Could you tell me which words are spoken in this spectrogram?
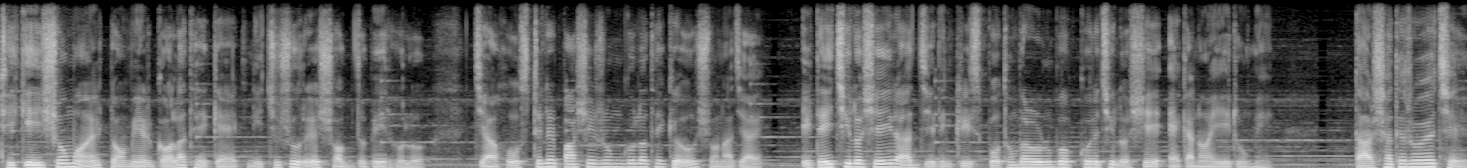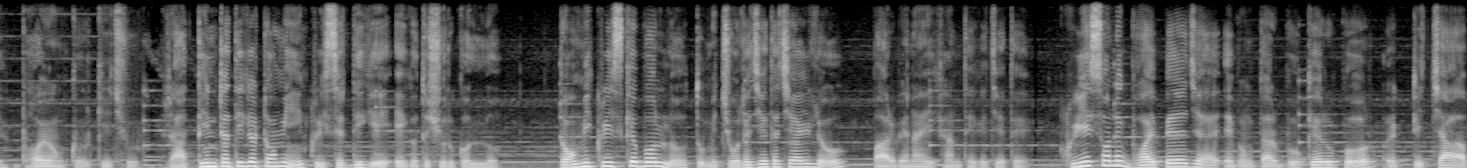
ঠিক এই সময় টমের গলা থেকে এক নিচু সুরে শব্দ বের হলো, যা হোস্টেলের পাশের রুমগুলো থেকেও শোনা যায়। এটাই ছিল সেই রাত যেদিন ক্রিস প্রথমবার অনুভব করেছিল সে একা নয় এই রুমে। তার সাথে রয়েছে ভয়ঙ্কর কিছু। রাত তিনটার দিকে টমি ক্রিসের দিকে এগোতে শুরু করল। টমি ক্রিসকে বলল, তুমি চলে যেতে চাইলেও পারবে না এখান থেকে যেতে। ক্রিস অনেক ভয় পেয়ে যায় এবং তার বুকের উপর একটি চাপ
